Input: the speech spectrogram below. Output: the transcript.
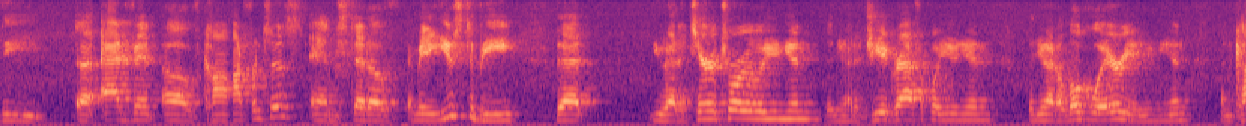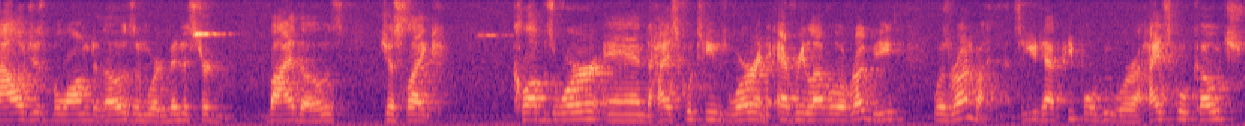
the uh, advent of conferences instead of I mean it used to be that you had a territorial union, then you had a geographical union, then you had a local area union, and colleges belonged to those and were administered by those just like clubs were and high school teams were, and every level of rugby was run by that. So you'd have people who were a high school coach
